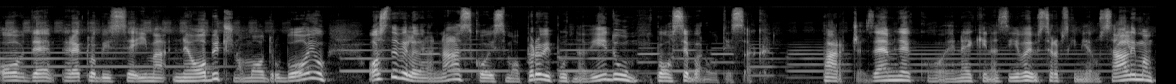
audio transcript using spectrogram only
Ovde, reklo bi se, ima neobično modru boju, ostavilo je na nas koji smo prvi put na vidu poseban utisak. Parče zemlje koje neki nazivaju srpskim Jerusalimom,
